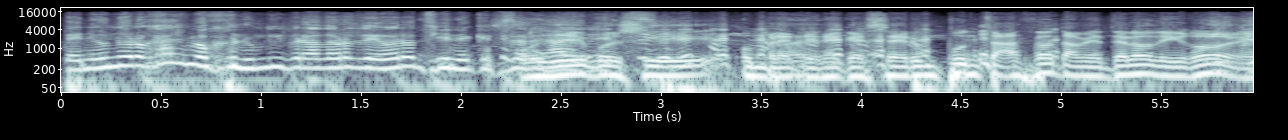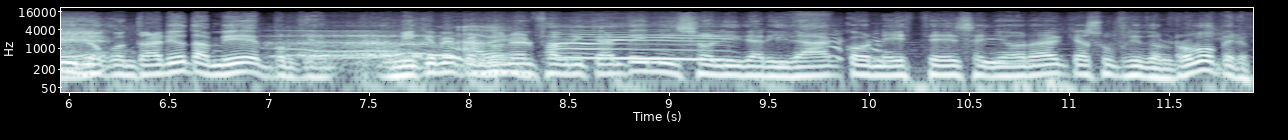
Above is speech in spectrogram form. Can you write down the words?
tener un orgasmo con un vibrador de oro tiene que ser Oye, pues sí. Hombre, tiene que ser un puntazo, también te lo digo. Y, y ¿eh? lo contrario también, porque a mí que me perdone el fabricante y mi solidaridad con este señor que ha sufrido el robo, pero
